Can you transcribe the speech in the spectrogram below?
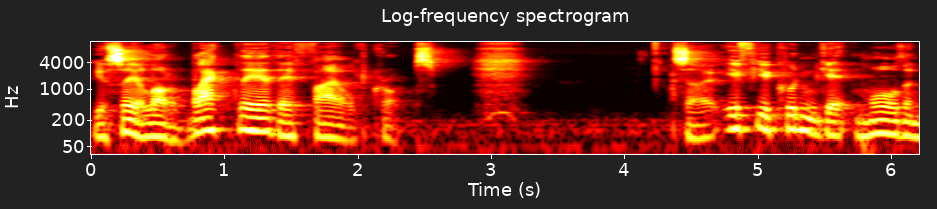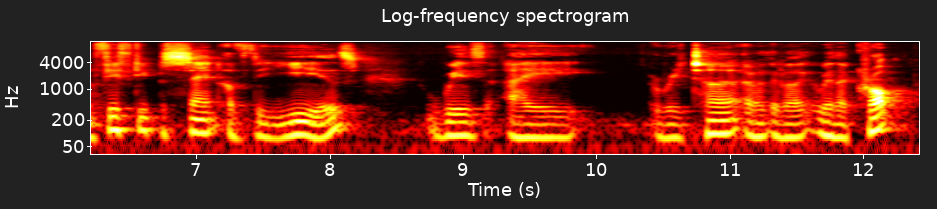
You'll see a lot of black there, they're failed crops. So if you couldn't get more than 50% of the years with a return with a crop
